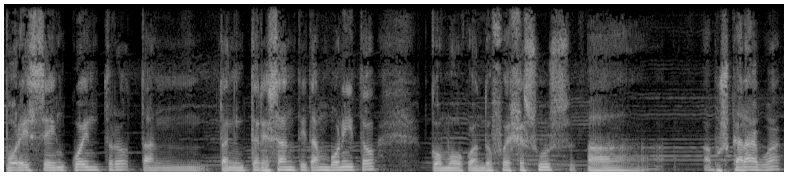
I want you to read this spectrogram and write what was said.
por ese encuentro tan, tan interesante y tan bonito como cuando fue Jesús a, a buscar agua,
